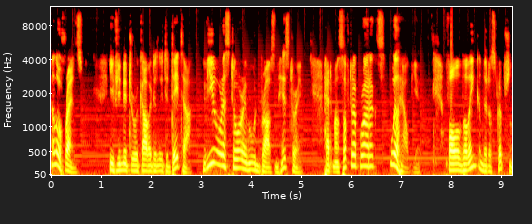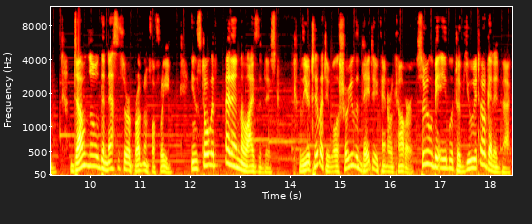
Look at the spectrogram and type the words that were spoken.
Hello friends! If you need to recover deleted data, view or restore removed browsing history, Hetman Software Products will help you. Follow the link in the description, download the necessary program for free, install it and analyze the disk. The utility will show you the data you can recover, so you'll be able to view it or get it back.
